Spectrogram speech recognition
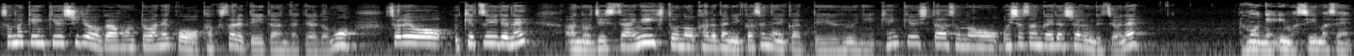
その研究資料が本当はねこう隠されていたんだけれどもそれを受け継いでねあの実際に人の体に生かせないかっていうふうに研究したそのお医者さんがいらっしゃるんですよね。もうね今すいません。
